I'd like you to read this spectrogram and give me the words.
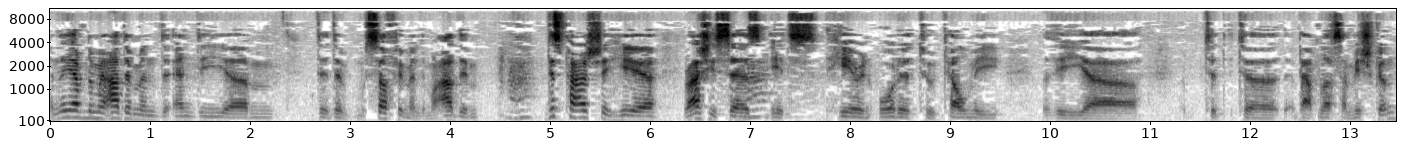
And then you have the Me'adim and, and the, um, the, the Musafim and the Mu'adim. This parasha here, Rashi says it's here in order to tell me the uh, to, to, about Melech Mishkan.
